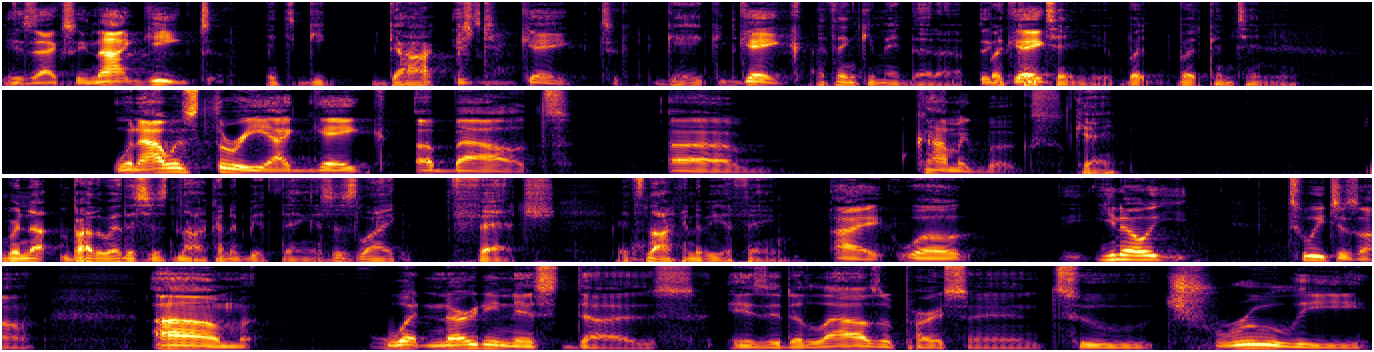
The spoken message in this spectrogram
is actually not geeked. It's geek, gawked, It's gaked. gaked. Gake. I think you made that up. but gake- continue. But but continue. when I was three, I gake about uh, comic books. Okay. We're not. By the way, this is not going to be a thing. This is like fetch. It's not going to be a thing. All right. Well, you know, to each his own. Um, what nerdiness does is it allows a person to truly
